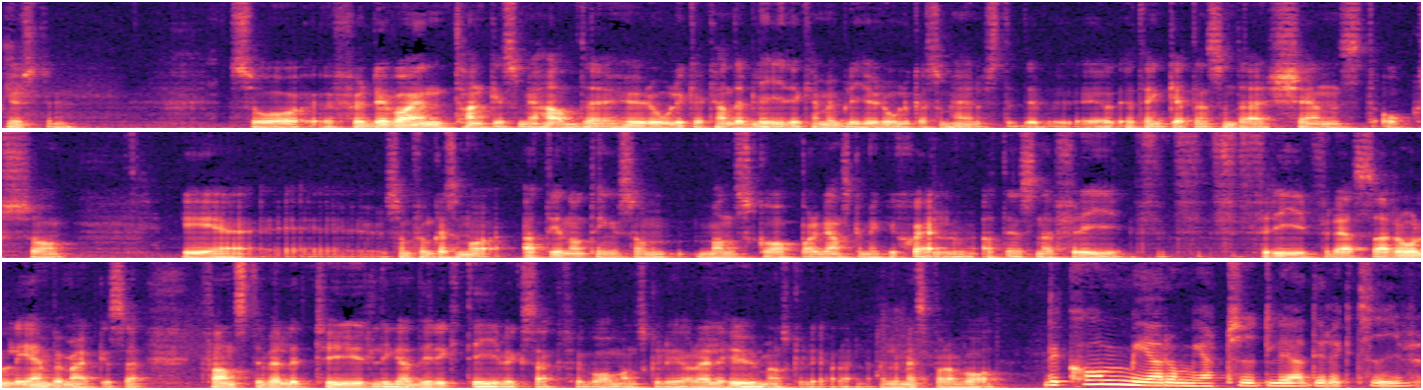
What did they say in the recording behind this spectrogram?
Just det. Så, för det var en tanke som jag hade. Hur olika kan det bli? Det kan väl bli hur olika som helst. Det, jag, jag, tänker att en sån där tjänst också är eh, som funkar som att det är någonting som man skapar ganska mycket själv. Att det är en sån där fri, frifräsarroll i en bemärkelse. Fanns det väldigt tydliga direktiv exakt för vad man skulle göra eller hur man skulle göra? Eller mest bara vad? Det kom mer och mer tydliga direktiv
